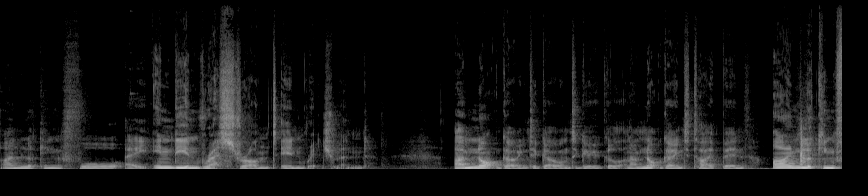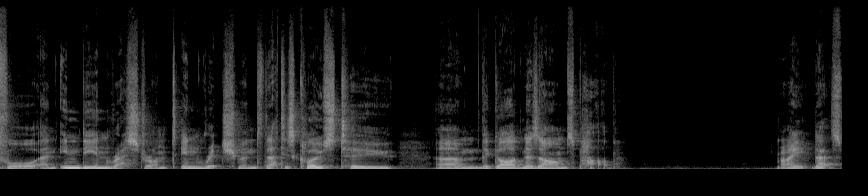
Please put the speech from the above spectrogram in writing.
I'm looking for a Indian restaurant in Richmond. I'm not going to go onto Google and I'm not going to type in I'm looking for an Indian restaurant in Richmond that is close to um, the Gardener's Arms pub. Right? That's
